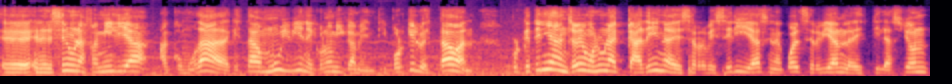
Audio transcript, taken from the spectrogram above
eh, en el seno de una familia acomodada, que estaba muy bien económicamente. ¿Y por qué lo estaban? Porque tenían, llamémoslo, una cadena de cervecerías en la cual servían la destilación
